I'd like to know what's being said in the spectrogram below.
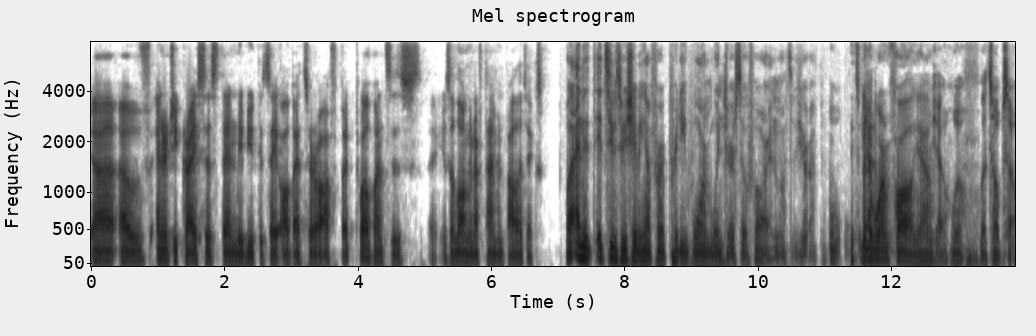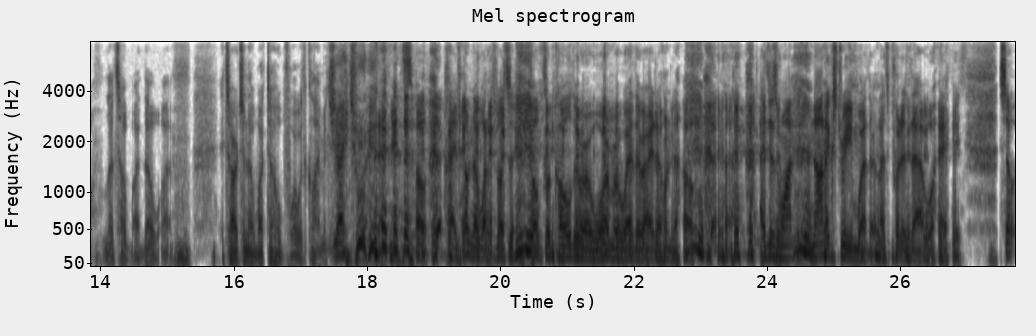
uh, of energy crisis, then maybe you could say all bets are off. But 12 months is is a long enough time in politics. Well, and it, it seems to be shaping up for a pretty warm winter so far in lots of Europe. It's been Yeah. a warm fall, yeah. Yeah, well, let's hope so. Let's hope. uh, Though uh, it's hard to know what to hope for with climate change. Right? I mean, so I don't know what I'm supposed to hope for colder or warmer weather. I don't know. I just want non-extreme weather. Let's put it that way. So,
